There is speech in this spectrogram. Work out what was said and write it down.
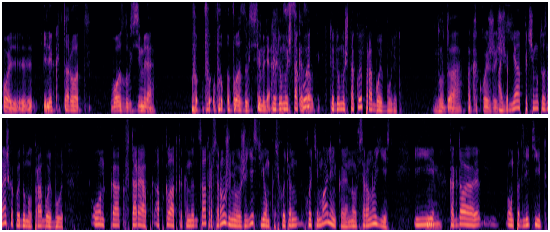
ой, электрод, воздух-земля. В- в- в- Воздух-земля. Ты думаешь, такой, как. ты думаешь, такой пробой будет? Ну да, а какой же А еще? я почему-то, знаешь, какой думал пробой будет? Он как вторая об- обкладка конденсатора, все равно же у него уже есть емкость, хоть он хоть и маленькая, но все равно есть. И М. когда он подлетит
